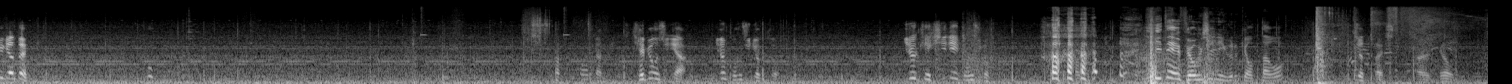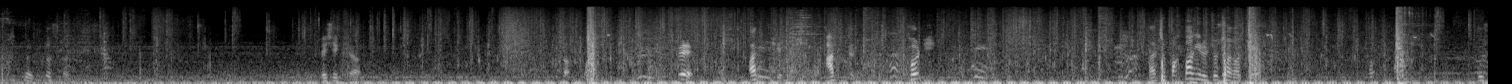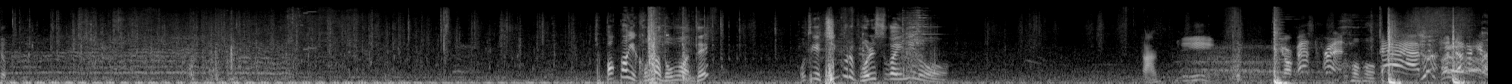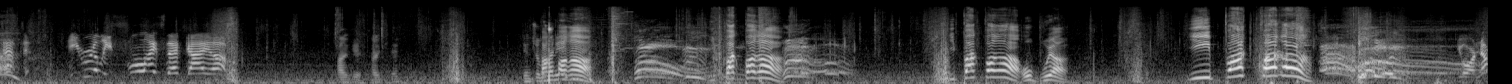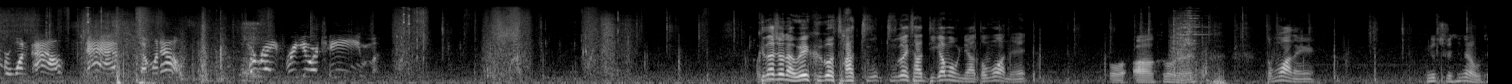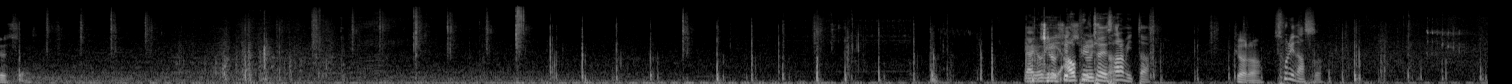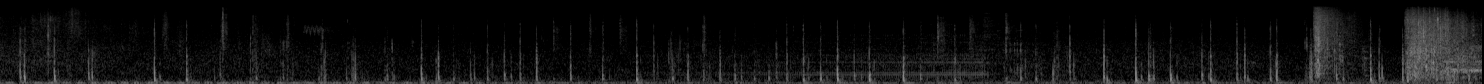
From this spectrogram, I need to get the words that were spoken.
이게 안 돼. 진짜 뽀뽀하지 않네. 개병신이야. 이런 병신이 없어. 이렇게 희대의 병신이 없어. 희대의 병신이 그렇게 없다고? 미쳤다. 씨. 아, 내가 이걸 뜯었어. 내 새끼야. 어. 왜? 안 돼. 안 돼. 거리. 난저 빡빡이를 쫓아갈게. 보셔. 저 빡빡이 겁나 너무한데? 어떻게 친구를 버릴 수가 있니 너? 안 돼. Your best friend stabbed another contestant. He really sliced that guy up. 갈게, 갈게. 좀? 빡빡아! 이 빡빡아! 이 빡빡아! 어 뭐야? 이 빡빡아! Your number one pal stabbed someone else. Hooray for your team! 그나저나 왜 그거 다두 두 가지 다 네가 먹냐? 너무하네. 어, 아, 그러네. 너무하네 공격치를 생각을 못했어. 야 여기 아웃필터에 사람 있다 어떻게 알아? 소리 났어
